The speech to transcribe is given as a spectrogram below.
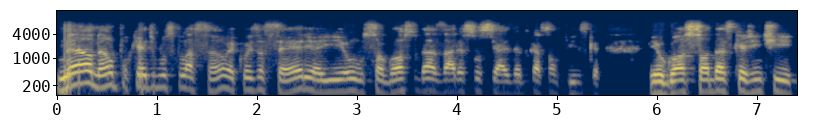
Não, não, porque é de musculação, é coisa séria e eu só gosto das áreas sociais da educação física. Eu gosto só das que a gente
